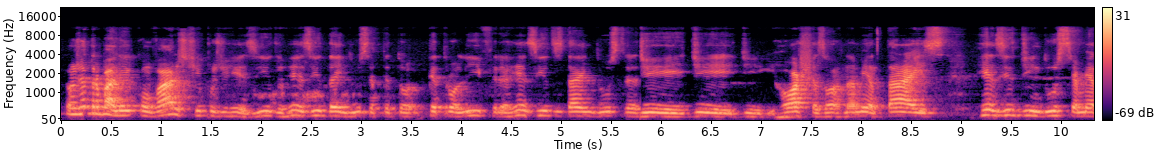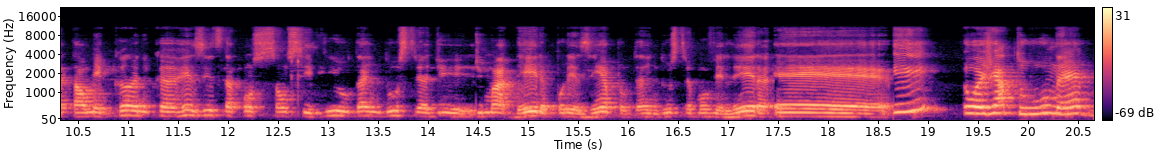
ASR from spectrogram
Então, já trabalhei com vários tipos de resíduos, resíduos da indústria petrolífera, resíduos da indústria de, de, de rochas ornamentais, resíduos de indústria metal mecânica, resíduos da construção civil, da indústria de, de madeira, por exemplo, da indústria moveleira. É... E hoje atuo né,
